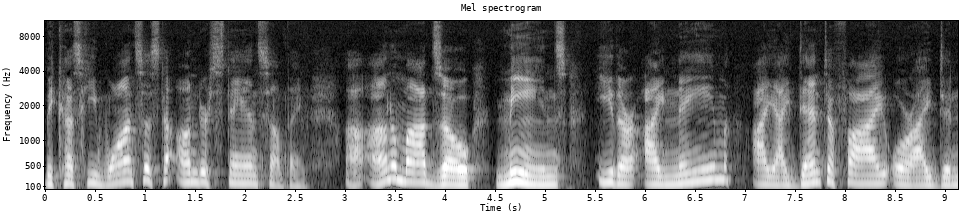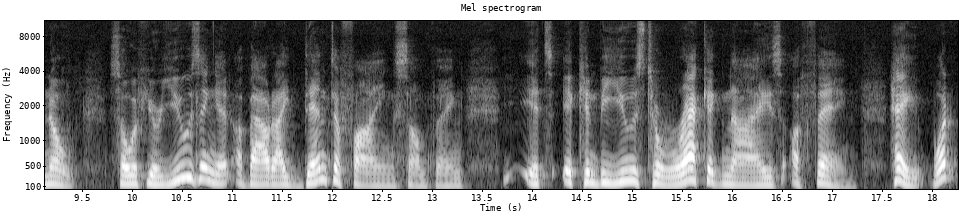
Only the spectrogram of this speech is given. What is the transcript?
because he wants us to understand something. Uh, onomadzo means either I name, I identify, or I denote. So if you're using it about identifying something, it's, it can be used to recognize a thing. Hey, what,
